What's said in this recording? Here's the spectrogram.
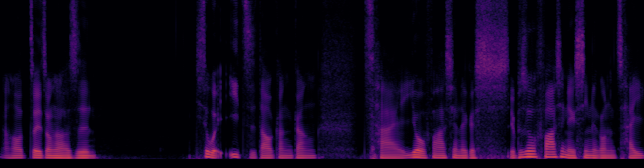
然后最重要的是，其实我一直到刚刚才又发现了一个，也不是说发现了一个新的功能，才。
